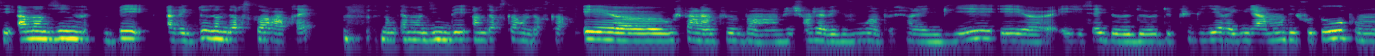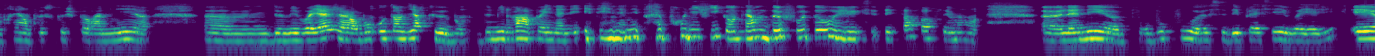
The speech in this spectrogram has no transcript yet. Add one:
C'est Amandine B avec deux underscores après. donc Amandine B underscore underscore et euh, où je parle un peu ben j'échange avec vous un peu sur la NBA et, euh, j'essaye de, publier régulièrement des photos pour montrer un peu ce que je peux ramener euh, euh de mes voyages alors bon autant dire que bon 2020 a pas une année été une année très prolifique en termes de photos vu que c'était pas forcément euh, l'année euh, pour beaucoup euh, se déplacer et voyager. Et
